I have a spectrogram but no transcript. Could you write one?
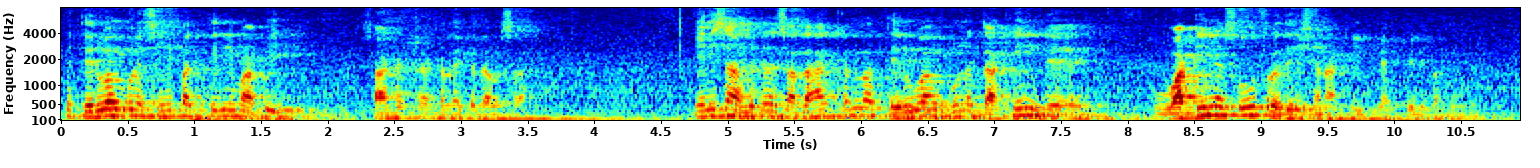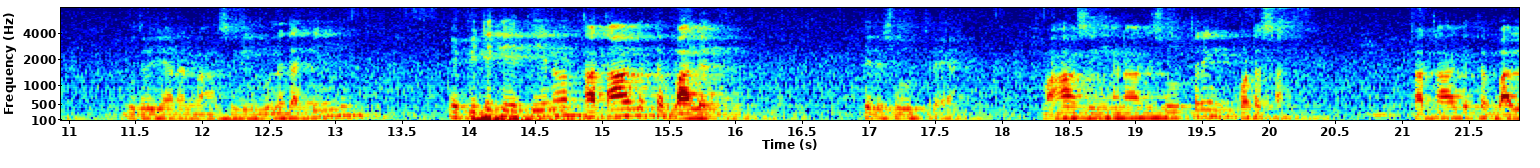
මේ තෙරුවන් ගුණ සිහිපත් කිරීම අපි සාකච්ඡා කළ එක දවසක්. ඒ නිසා මෙතන සඳහන් කරනවා තෙරුවන් ගුණ දකින්ද වටින සූත්‍ර දේශනා කීපයක් පිළිබඳව. බුදුරජාණන් වහන්සේගේ ගුණ දකින්ද මේ පිටකයේ තියෙනවා තථාගත බල කියලා සූත්‍රයක්. මහා සිංහනාද සූත්‍රයෙන් කොටසක්. තථාගත බල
